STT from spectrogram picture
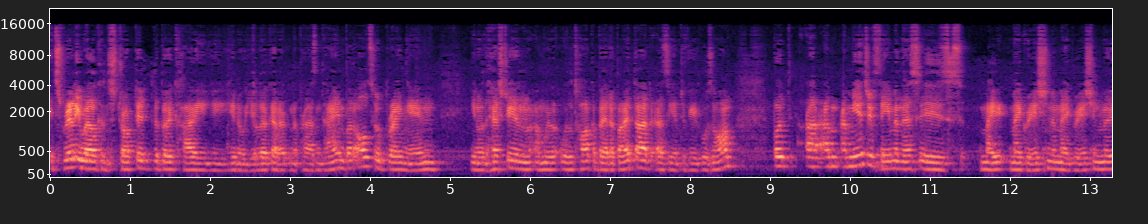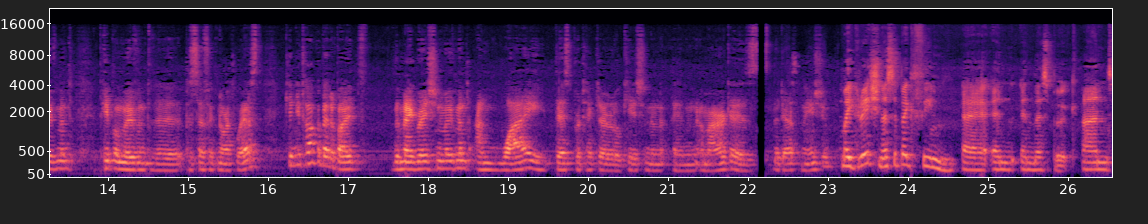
it's really well constructed. The book, how you you know you look at it in the present time, but also bring in you know the history, and, and we'll we'll talk a bit about that as the interview goes on. But a, a major theme in this is migration and migration movement. People moving to the Pacific Northwest. Can you talk a bit about the migration movement and why this particular location in, in America is the destination? Migration is a big theme uh, in in this book, and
